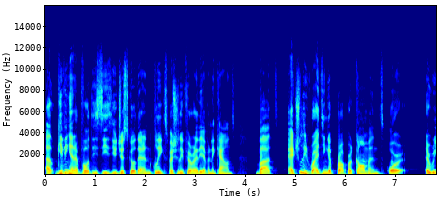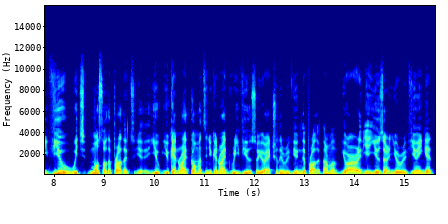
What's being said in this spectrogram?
uh, giving an upvote is easy. You just go there and click, especially if you already have an account. But actually writing a proper comment or a review, which most of the products you, you, you can write comments and you can write reviews. So you're actually reviewing the product. Normal, you're already a user and you're reviewing it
